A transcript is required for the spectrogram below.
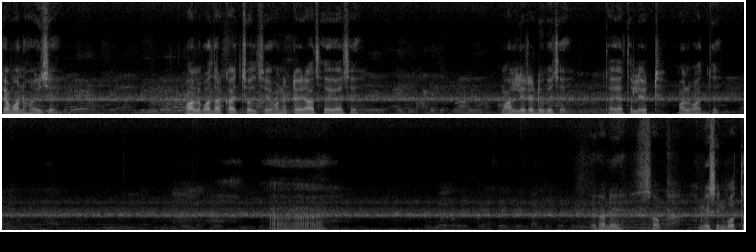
কেমন হয়েছে। মাল বাঁধার কাজ চলছে, অনেকটাই রাত হয়ে গেছে। মাল লেটে ঢুকেছে, তাই এত লেট মাল বাঁধতে। এখানে সব মেশিনপত্র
